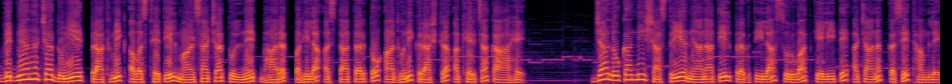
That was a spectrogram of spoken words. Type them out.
विज्ञानाच्या दुनियेत प्राथमिक अवस्थेतील माणसाच्या तुलनेत भारत पहिला असता तर तो आधुनिक राष्ट्र अखेरचा का आहे? ज्या लोकांनी शास्त्रीय ज्ञानातील प्रगतीला सुरुवात केली ते अचानक कसे थांबले?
